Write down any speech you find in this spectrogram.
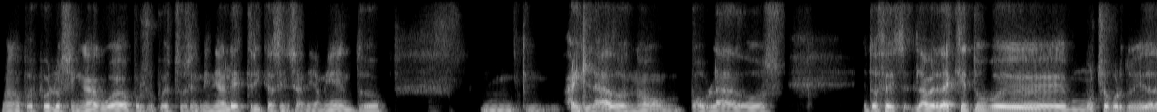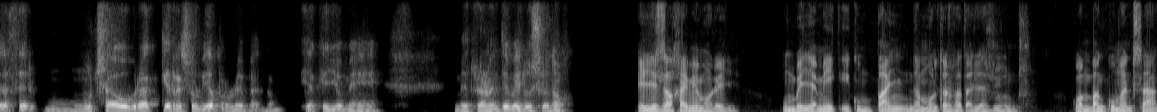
bueno, pues pueblos sin agua, por supuesto sin línea eléctrica, sin saneamiento, aislados, ¿no? Poblados. Entonces, la verdad es que tuve mucha oportunidad de hacer mucha obra que resolvía problemas, ¿no? Y aquello me, me realmente me ilusionó. Ell és el Jaime Morell, un vell amic i company de moltes batalles junts. Quan van començar,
